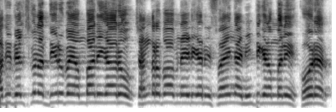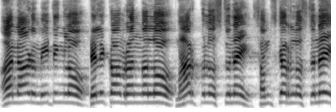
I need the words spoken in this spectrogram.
అది తెలుసుకున్న ధీరుభాయ్ అంబానీ గారు చంద్రబాబు నాయుడు గారిని స్వయంగా ఆయన ఇంటికి రమ్మని కోరారు. ఆనాడు మీటింగ్లో టెలికాం రంగంలో మార్పులు వస్తున్నాయి సంస్కరణలు వస్తున్నాయి.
